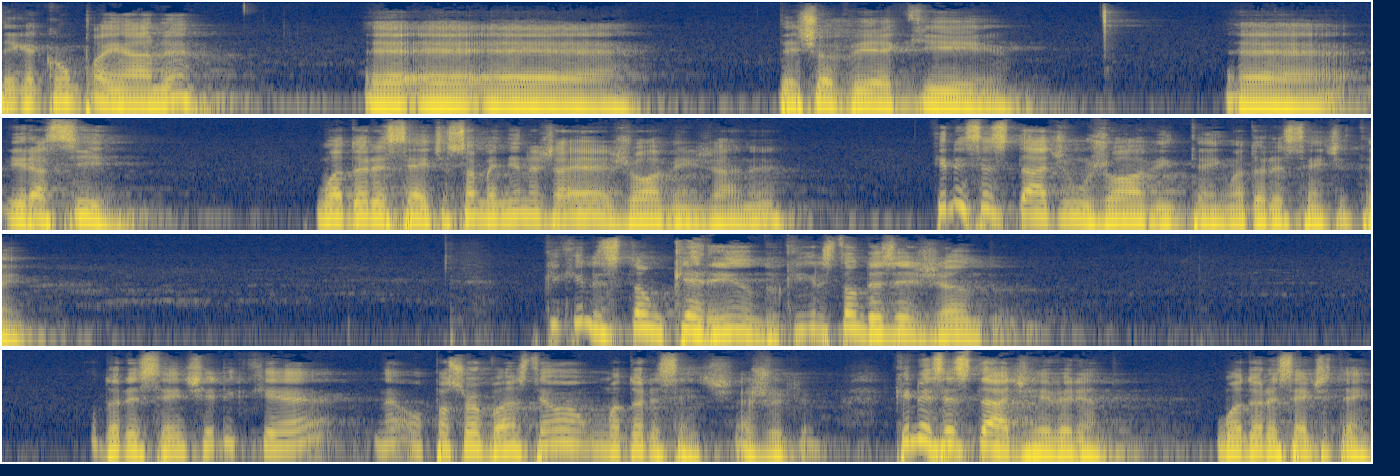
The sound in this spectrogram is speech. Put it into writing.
Tem que acompanhar, né? É, é, é, deixa eu ver aqui. É, Iraci, um adolescente, sua menina já é jovem já, né? Que necessidade um jovem tem, um adolescente tem? O que, que eles estão querendo? O que, que eles estão desejando? O adolescente, ele quer. Né? O pastor Vans tem um adolescente, a Júlia. Que necessidade, reverendo, um adolescente tem?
